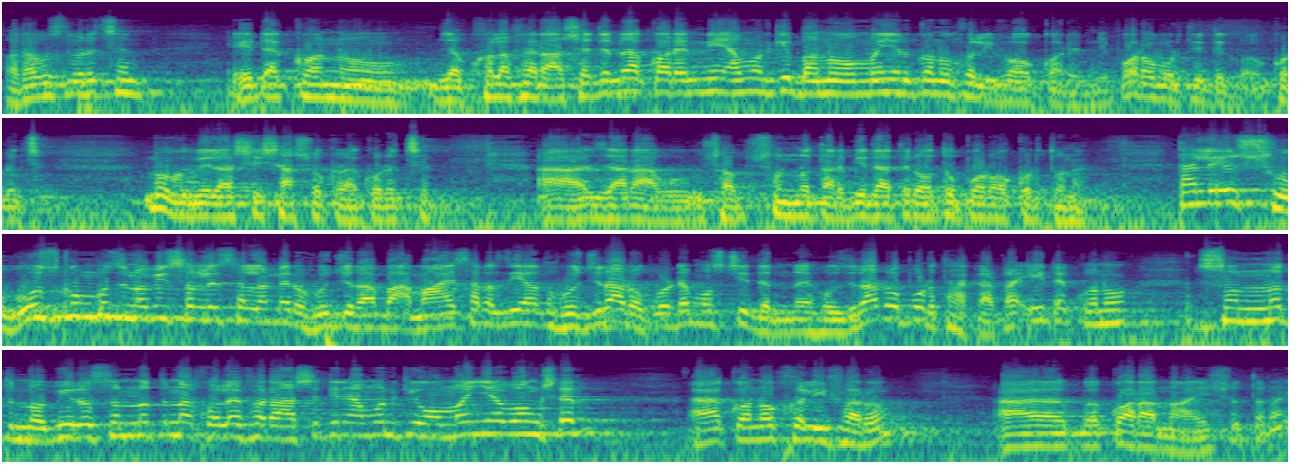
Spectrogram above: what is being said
কথা বুঝতে পেরেছেন? এটা কোনো যা খোলাফের আসাদেরা করেননি, এমনকি বানু অমাইয়ের কোনো খলিফাও করেননি, পরবর্তীতে করেছে। ভোগবিলাসী শাসকরা করেছে। যারা সব শূন্যতার বিদাতের অত পর করতো না। তাহলে সবুজ গম্বুজ নবী সাল্লাহ সাল্লামের হুজরা বা মায়সারা জিয়াদ হুজরার ওপর এটা মসজিদের নয়, হুজরার ওপর থাকাটা এটা কোনো সন্ন্যত নবীর সন্ন্যত না খোলাফের আসাদিন এমনকি ওমাইয়া বংশের কোনো খলিফারও করা নয়। সুতরাং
